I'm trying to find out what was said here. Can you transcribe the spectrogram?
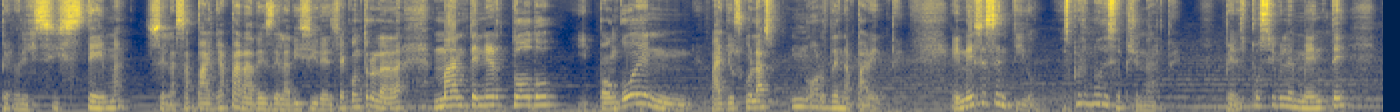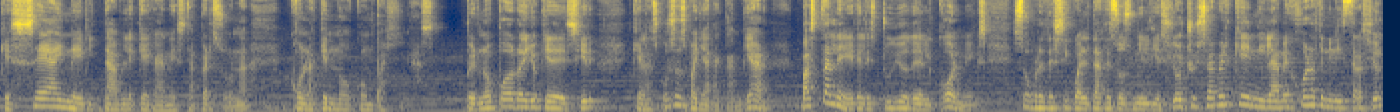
pero el sistema se las apaña para desde la disidencia controlada mantener todo, y pongo en mayúsculas, un orden aparente. En ese sentido, espero no decepcionarte, pero es posiblemente que sea inevitable que gane esta persona con la que no compaginas. Pero no por ello quiere decir que las cosas vayan a cambiar. Basta leer el estudio del Colmex sobre desigualdades 2018 y saber que ni la mejor administración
